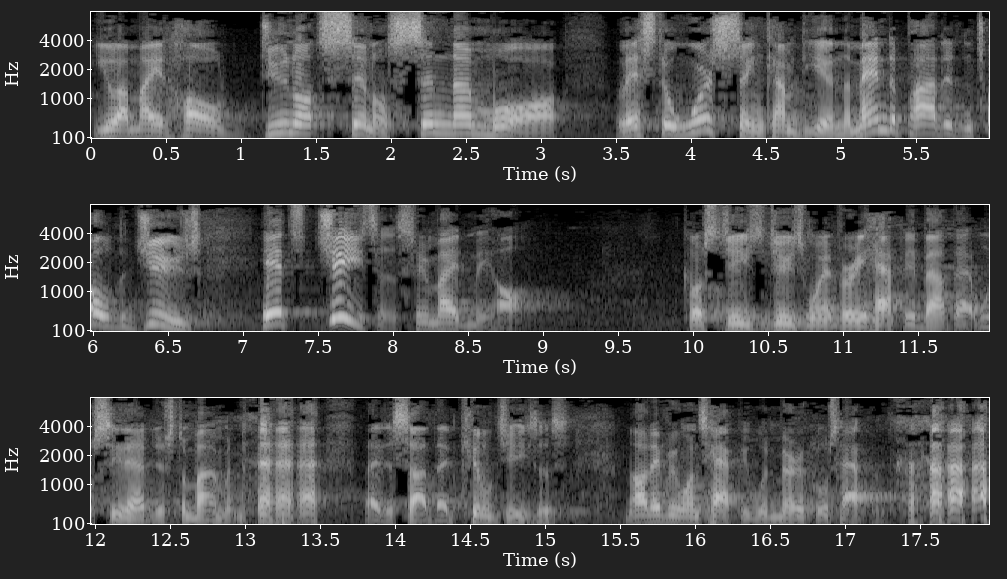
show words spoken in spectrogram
you are made whole. Do not sin or sin no more, lest a worse thing come to you. And the man departed and told the Jews it's Jesus who made me whole. Of course, Jews weren't very happy about that. We'll see that in just a moment. they decided they'd kill Jesus. Not everyone's happy when miracles happen.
